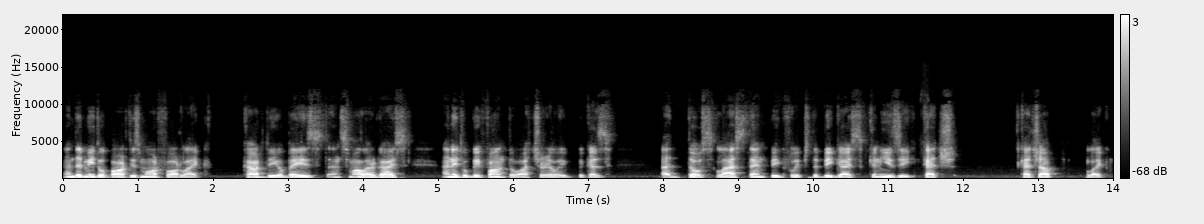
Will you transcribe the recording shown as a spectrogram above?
and the middle part is more for like cardio based and smaller guys, and it will be fun to watch really because at those last 10 pig flips the big guys can easy catch catch up like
